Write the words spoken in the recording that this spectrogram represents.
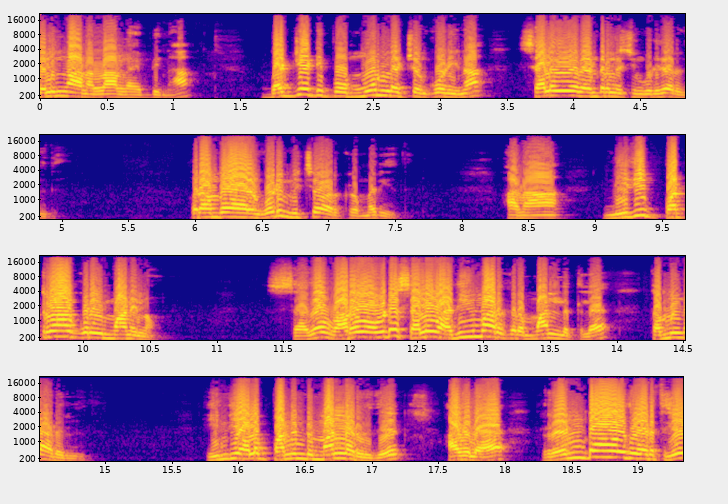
தெலுங்கானாலாம் இல்லை எப்படின்னா பட்ஜெட் இப்போ மூணு லட்சம் கோடினா செலவு ரெண்டரை லட்சம் கோடி தான் இருக்குது. ஒரு ஐம்பதாயிரம் கோடி மிச்சம் இருக்கிற மாதிரி இது. ஆனால் நிதி பற்றாக்குறை மாநிலம். சத வரவை விட செலவு அதிகமாக இருக்கிற மாநிலத்தில் தமிழ்நாடு இருக்குது. இந்தியாவில் பன்னெண்டு மாநிலம் இருக்குது. அதில் ரெண்டாவது இடத்துலயே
